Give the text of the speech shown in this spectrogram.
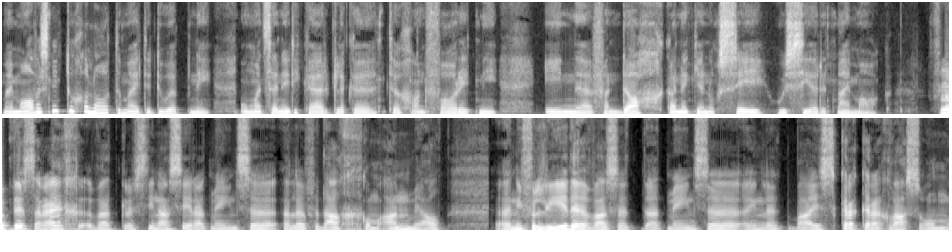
my ma was nie toegelaat om my te doop nie omdat sy nie die kerklike tug aanvaar het nie en uh, vandag kan ek jou nog sê hoe seer dit my maak. Flip dis reg wat Christina sê dat mense hulle vandag kom aanmeld. In die verlede was dit dat mense eintlik baie skrikkerig was om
